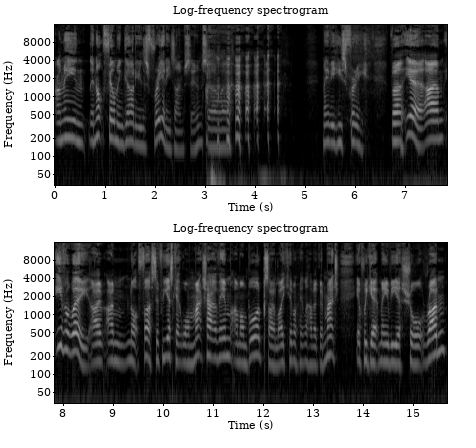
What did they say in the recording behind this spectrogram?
I mean, they're not filming Guardians Free anytime soon, so uh, maybe he's free. But yeah, um, either way, I, I'm not fussed. If we just get one match out of him, I'm on board because I like him. I think they'll have a good match. If we get maybe a short run,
